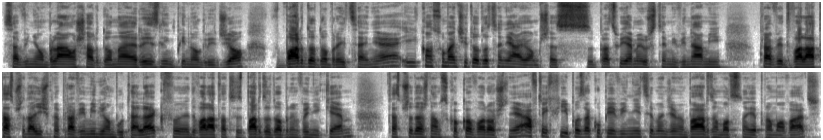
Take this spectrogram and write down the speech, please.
Sauvignon Blanc, Chardonnay, Riesling, Pinot Grigio w bardzo dobrej cenie i konsumenci to doceniają. Przez, pracujemy już z tymi winami prawie dwa lata, sprzedaliśmy prawie milion butelek. W dwa lata to jest bardzo dobrym wynikiem. Ta sprzedaż nam skokowo rośnie, a w tej chwili po zakupie winnicy będziemy bardzo mocno je promować.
